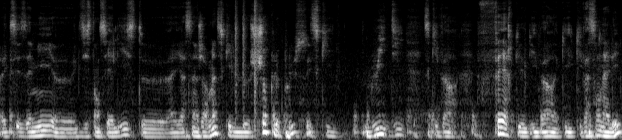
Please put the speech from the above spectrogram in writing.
avec ses amis euh, existentialistes euh, à Saint-Germain, ce qui le choque le plus et ce qui lui dit, ce qui va faire qu'il va, qu'il va s'en aller,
